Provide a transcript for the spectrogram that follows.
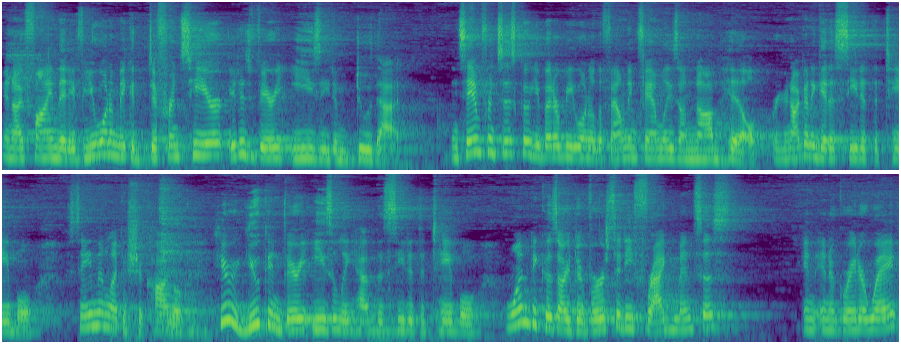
And I find that if you want to make a difference here, it is very easy to do that. In San Francisco, you better be one of the founding families on Nob Hill, or you're not going to get a seat at the table. Same in like a Chicago. Here, you can very easily have the seat at the table. One, because our diversity fragments us in, in a greater way,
